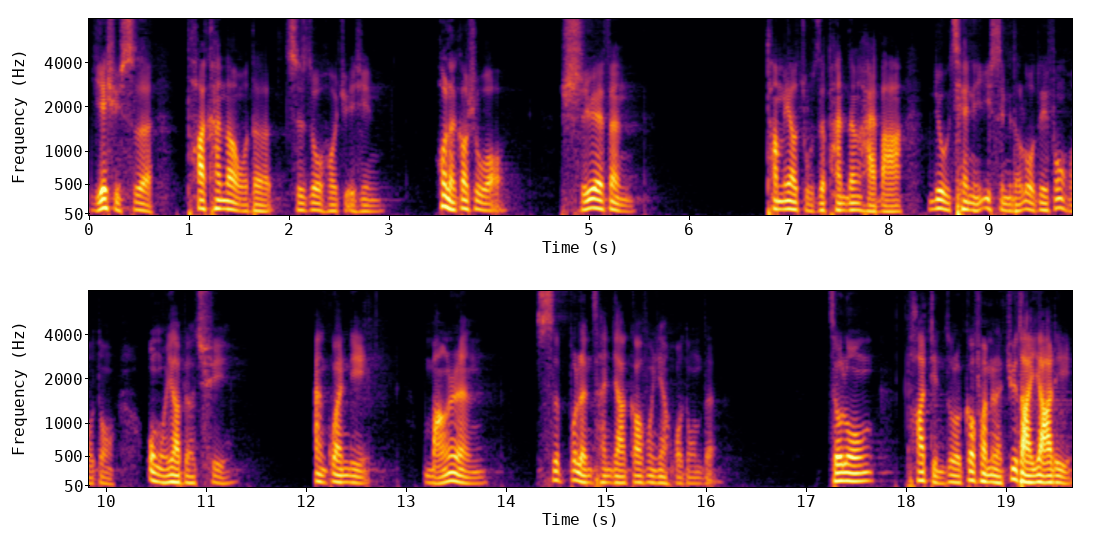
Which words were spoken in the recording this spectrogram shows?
也许是他看到我的执着和决心，后来告诉我，十月份他们要组织攀登海拔六千零一十米的落堆峰活动，问我要不要去。按惯例，盲人是不能参加高风险活动的。泽龙。他顶住了各方面的巨大压力，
